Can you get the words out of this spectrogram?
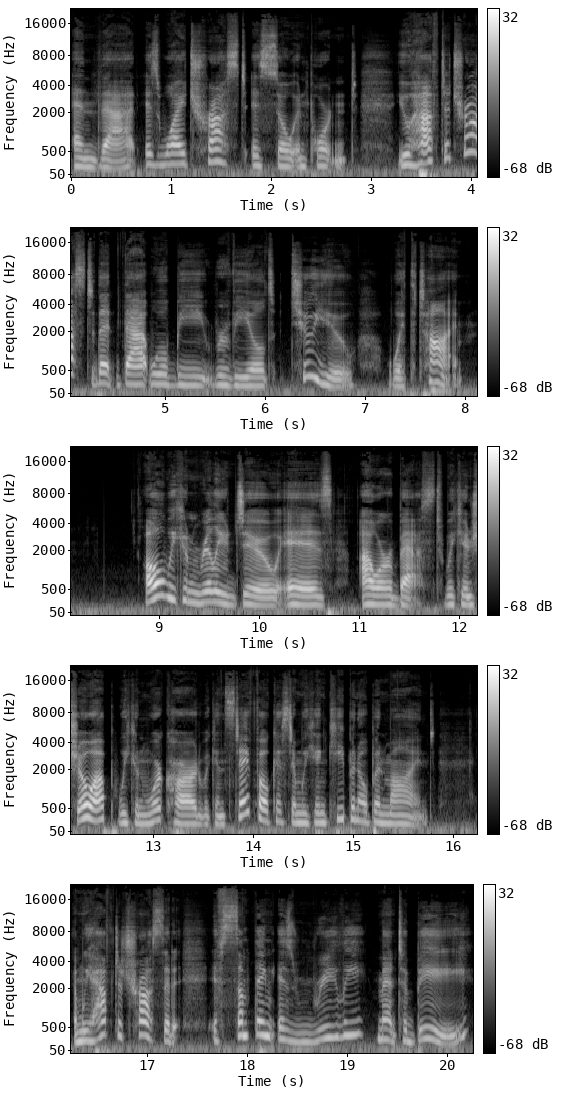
And that is why trust is so important. You have to trust that that will be revealed to you with time. All we can really do is our best. We can show up, we can work hard, we can stay focused, and we can keep an open mind. And we have to trust that if something is really meant to be,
